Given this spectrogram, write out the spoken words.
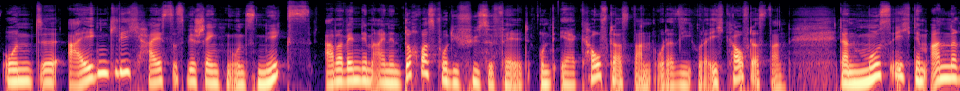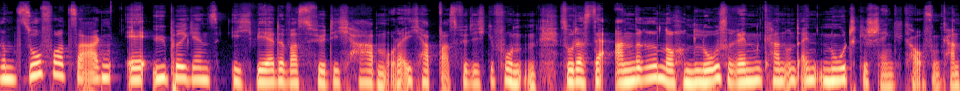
Und äh, eigentlich heißt es, wir schenken uns nichts, aber wenn dem einen doch was vor die Füße fällt und er kauft das dann oder sie oder ich kaufe das dann, dann muss ich dem anderen sofort sagen, äh, übrigens, ich werde was für dich haben oder ich habe was für dich gefunden, so dass der andere noch losrennen kann und ein Notgeschenk kaufen kann.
